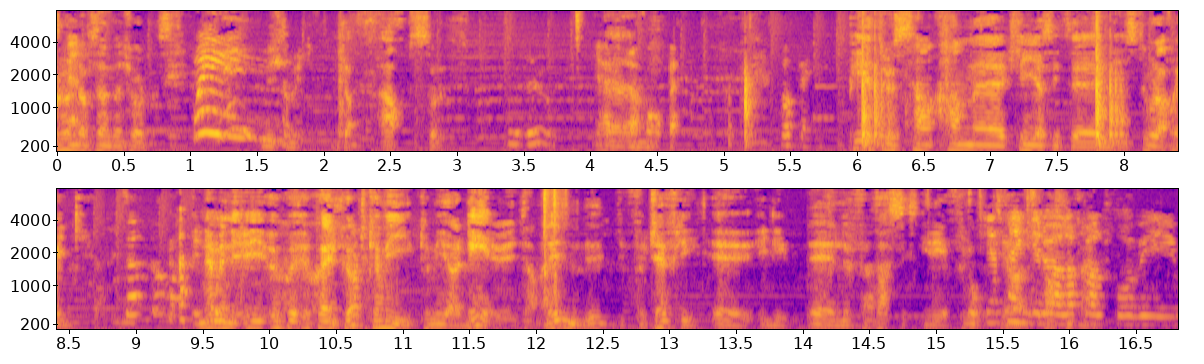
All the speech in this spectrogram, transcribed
100% en shortlist. Ni som vill. Ja, absolut. Jävla Ehm. vapen. Okej. Petrus, han, han eh, kliar sitt eh, stora skägg. Nej men eh, sj- självklart kan vi, kan vi göra det. Utan det är en eh, förträfflig eh, idé. Eh, Eller fantastisk idé. Förlåt. Jag jag tänker i alla fall får vi...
